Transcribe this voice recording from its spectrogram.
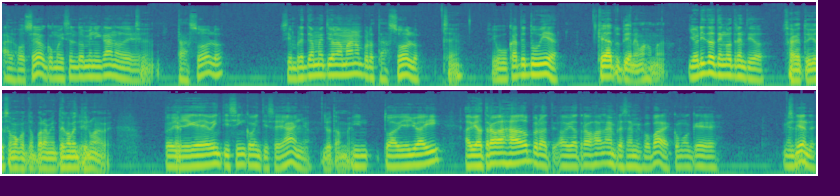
al joseo, como dice el dominicano, de Sí. estás solo. Siempre te han metido la mano, pero estás solo. Sí. Si búscate tu vida. ¿Qué edad tú tienes más o menos? Yo ahorita tengo 32, O sea, que tú y yo somos contemporáneos, tengo 29. pero yo Eh. llegué de 25 a 26 años. Yo también. Y todavía yo ahí había trabajado, pero había trabajado en las empresas de mis papás. Es como que. ¿Me Sí. entiendes?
